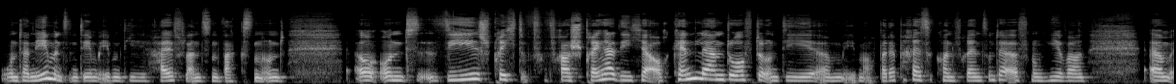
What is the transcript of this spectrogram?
Unternehmens, in dem eben die Heilpflanzen wachsen. Und, äh, und sie spricht, Frau Sprenger, die ich ja auch kennenlernen durfte und die ähm, eben auch bei der Pressekonferenz und der Eröffnung hier war, ähm,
